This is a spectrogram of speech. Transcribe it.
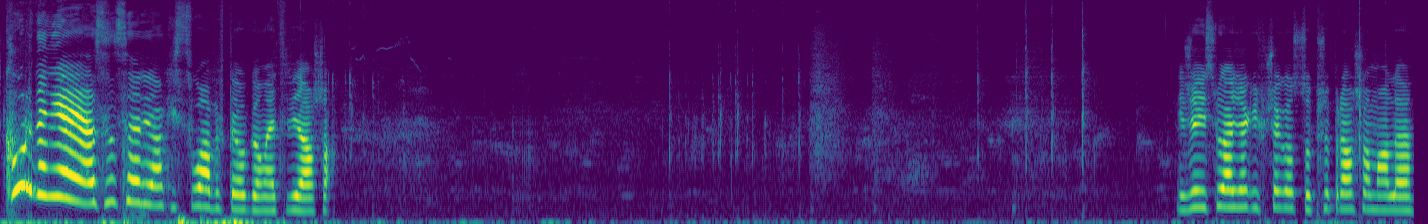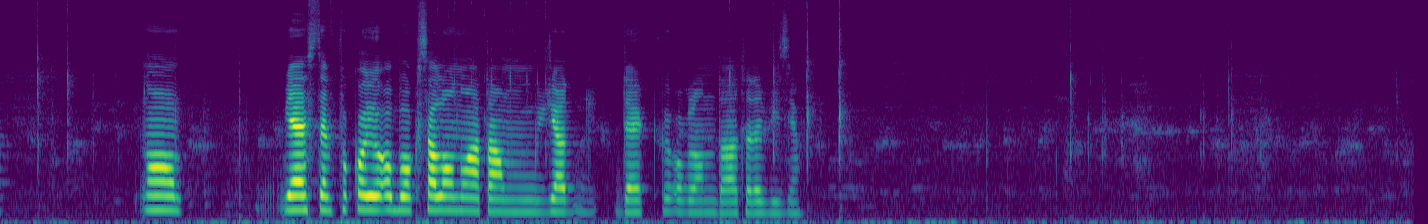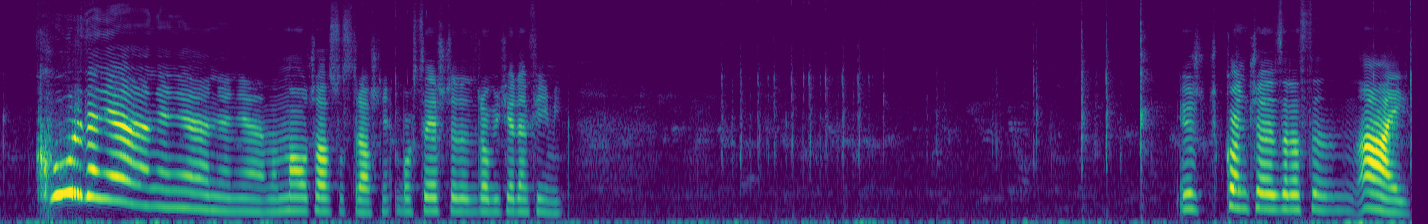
Kurde nie, jestem serio jakiś słaby w tego geometrii Dasha. Jeżeli słychać jakiś przegłos, to przepraszam, ale no ja jestem w pokoju obok salonu, a tam dziadek ogląda telewizję. Kurde nie, nie, nie, nie, nie, mam mało czasu strasznie, bo chcę jeszcze zrobić jeden filmik. Już kończę zaraz ten... Aj.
